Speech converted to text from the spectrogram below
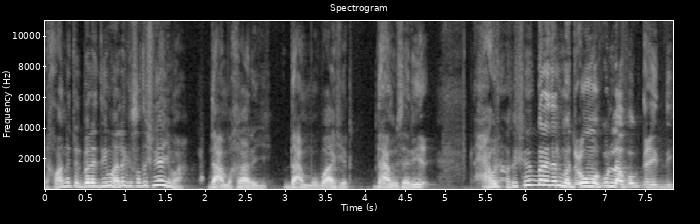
يا إخوان أنتوا البلد دي ما لقي صوت شنو يا جماعة؟ دعم خارجي دعم مباشر دعم سريع. حول شنو البلد المدعومة كلها فوق تحت دي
